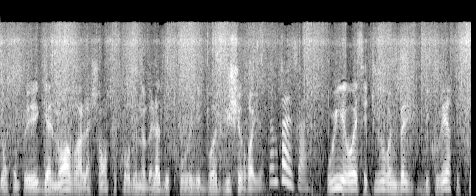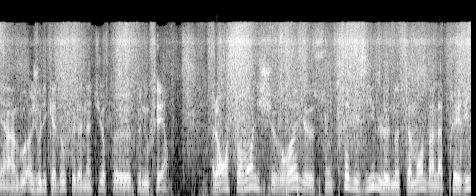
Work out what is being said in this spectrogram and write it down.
Donc on peut également avoir la chance au cours de nos balades de trouver les bois du chevreuil. Sympa ça. Oui, ouais, c'est toujours une belle découverte et c'est un, un joli cadeau que la nature peut, peut nous faire. Alors en ce moment, les chevreuils euh, sont très visibles, notamment dans la prairie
